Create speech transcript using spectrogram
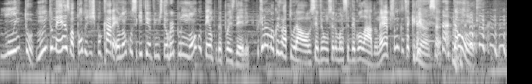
muito, muito mesmo, a ponto de, tipo, cara, eu não consegui ver filme de terror por um longo tempo depois dele. Porque não é uma coisa natural você ver um ser humano ser degolado, né? Principalmente quando você é criança. Então,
